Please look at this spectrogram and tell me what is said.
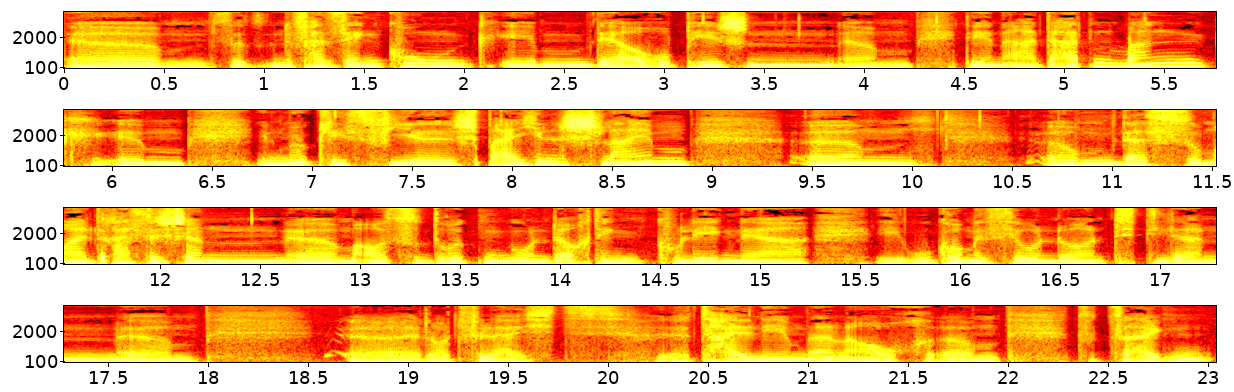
ähm, eine Versenkung eben der europäischen ähm, DNA-Datenbank ähm, in möglichst viel Speichelschleim. Ähm, um das so mal drastisch dann ähm, auszudrücken und auch den Kollegen der EU-Kommission dort, die dann ähm, äh, dort vielleicht äh, teilnehmen, dann auch ähm, zu zeigen,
